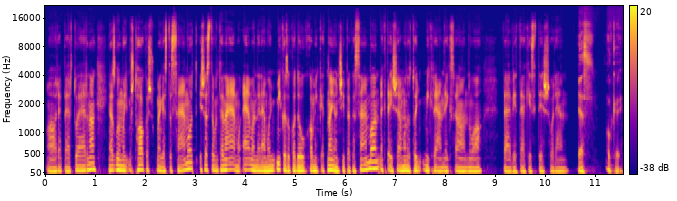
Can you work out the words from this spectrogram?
a repertoárnak. Én azt gondolom, hogy most hallgassuk meg ezt a számot, és aztán utána elmondanám, hogy mik azok a dolgok, amiket nagyon csípek a számban, meg te is elmondod, hogy mikre emlékszel annó a felvételkészítés során. Yes, oké. Okay.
